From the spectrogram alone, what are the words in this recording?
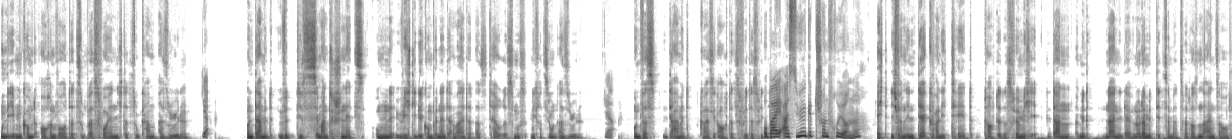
Und eben kommt auch ein Wort dazu, was vorher nicht dazu kam, Asyl. Und damit wird dieses semantische Netz um eine wichtige Komponente erweitert, also Terrorismus, Migration, Asyl. Ja. Und was damit quasi auch dazu führt, dass wir... Wobei Asyl gibt es schon früher, ne? Echt, ich fand in der Qualität tauchte das für mich dann mit 9-11 oder mit Dezember 2001 auf?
